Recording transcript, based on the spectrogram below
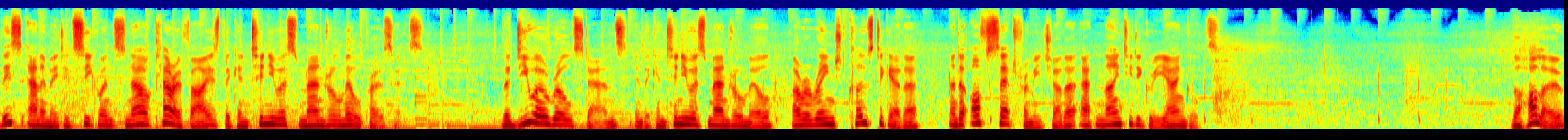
This animated sequence now clarifies the continuous mandrel mill process. The duo roll stands in the continuous mandrel mill are arranged close together and are offset from each other at 90 degree angles. The hollow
